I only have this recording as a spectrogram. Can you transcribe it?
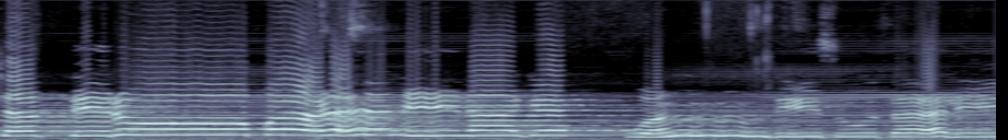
ಶಕ್ತಿ ರೂಪಳ ನಿನಗೆ ವಂದಿಸುತ್ತಲೀ.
